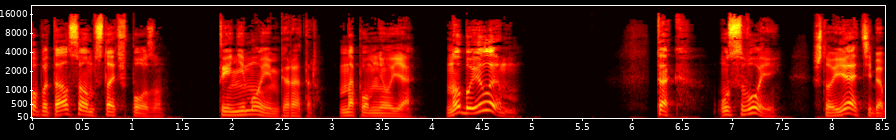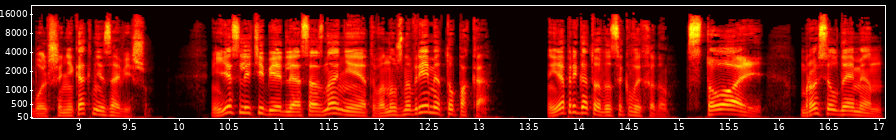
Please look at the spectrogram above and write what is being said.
Попытался он встать в позу. «Ты не мой император», — напомнил я. «Но был им!» «Так, усвой, что я от тебя больше никак не завишу. Если тебе для осознания этого нужно время, то пока». Я приготовился к выходу. «Стой!» — бросил Дэмиан.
